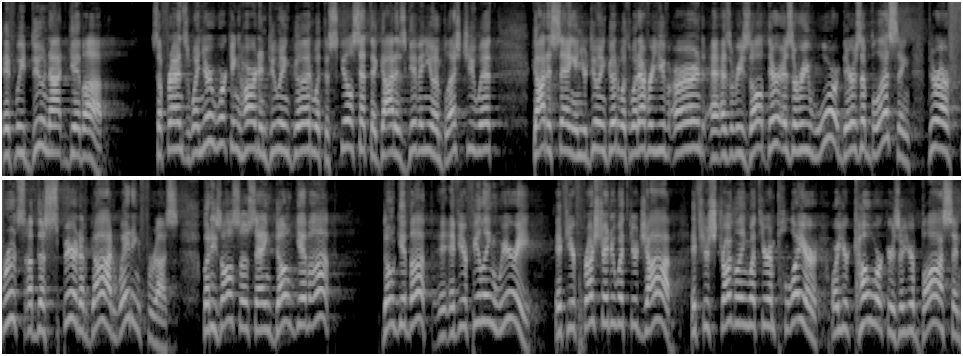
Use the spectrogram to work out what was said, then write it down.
if we do not give up. So, friends, when you're working hard and doing good with the skill set that God has given you and blessed you with, God is saying, and you're doing good with whatever you've earned as a result, there is a reward, there's a blessing, there are fruits of the Spirit of God waiting for us. But He's also saying, don't give up. Don't give up. If you're feeling weary, if you're frustrated with your job, if you're struggling with your employer or your coworkers or your boss, and,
